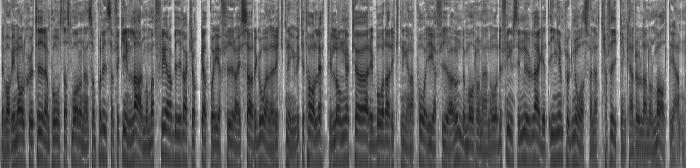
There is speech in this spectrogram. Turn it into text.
Det var vid 07-tiden på onsdagsmorgonen som polisen fick in larm om att flera bilar krockat på E4 i södergående riktning vilket har lett till långa köer i båda riktningarna på E4 under morgonen och det finns i nuläget ingen prognos för när trafiken kan rulla normalt igen.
